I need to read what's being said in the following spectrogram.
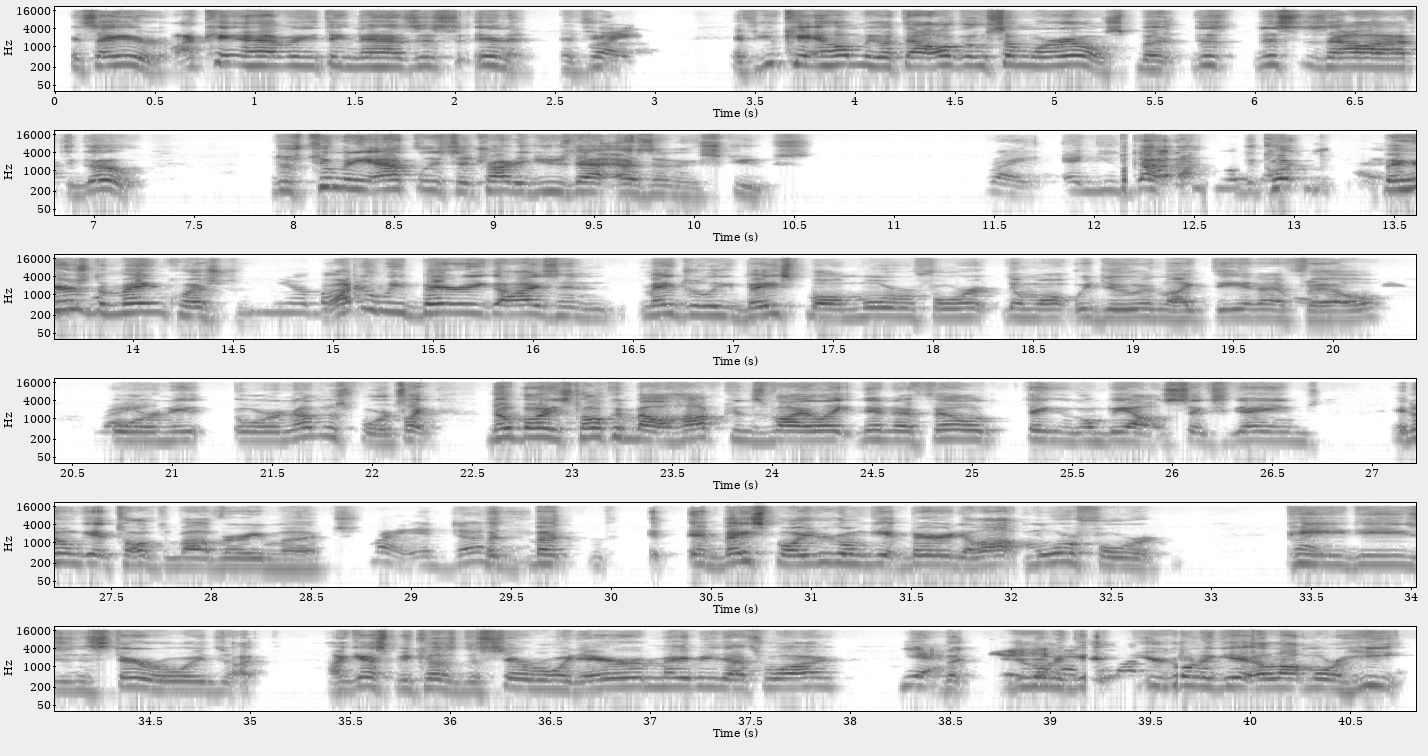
and say here I can't have anything that has this in it. If you, right. If you can't help me with that, I'll go somewhere else. But this this is how I have to go. there's too many athletes that try to use that as an excuse. Right, and you got the But here's the main question: Why do we bury guys in Major League Baseball more for it than what we do in like the NFL or in, or in other sports? Like nobody's talking about Hopkins violating NFL thing going to be out six games. It don't get talked about very much. right, it does. But but in baseball, you're going to get buried a lot more for it. PEDs and steroids. I, I guess because of the steroid era, maybe that's why. yeah, But you're going to get you're going to get a lot more heat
